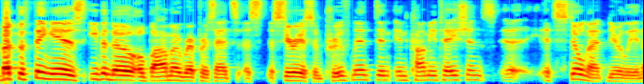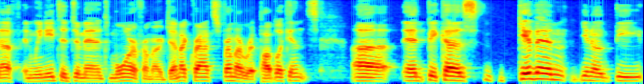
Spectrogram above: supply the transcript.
But the thing is, even though Obama represents a, a serious improvement in, in commutations, uh, it's still not nearly enough, and we need to demand more from our Democrats, from our Republicans. Uh, and because given you know the,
